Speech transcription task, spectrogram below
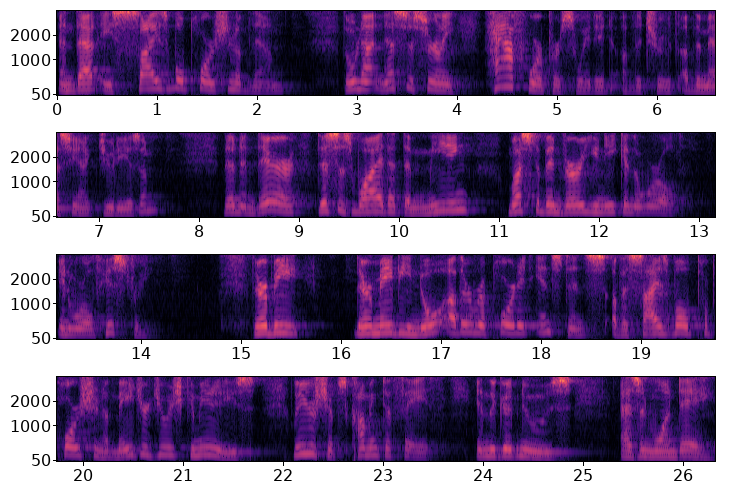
and that a sizable portion of them, though not necessarily half were persuaded of the truth of the Messianic Judaism, then and there, this is why that the meeting must have been very unique in the world, in world history. There, be, there may be no other reported instance of a sizable proportion of major Jewish communities, leaderships coming to faith in the good news as in one day.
